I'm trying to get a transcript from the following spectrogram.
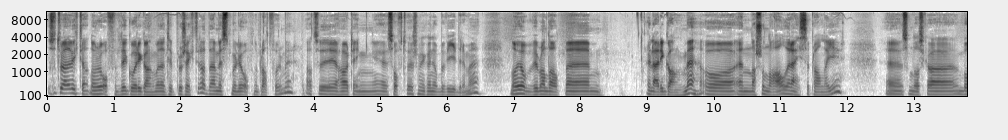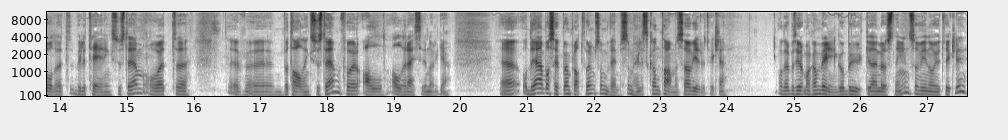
Så tror jeg det er viktig at når det offentlige går i gang med den type prosjekter, at det er mest mulig åpne plattformer. At vi har ting, software som vi kan jobbe videre med. Nå jobber vi bl.a. med, eller er i gang med, en nasjonal reiseplanlegger. Eh, som da skal både et billetteringssystem og et eh, betalingssystem for all, alle reiser i Norge. Eh, og Det er basert på en plattform som hvem som helst kan ta med seg og videreutvikle. Og Det betyr at man kan velge å bruke den løsningen som vi nå utvikler.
